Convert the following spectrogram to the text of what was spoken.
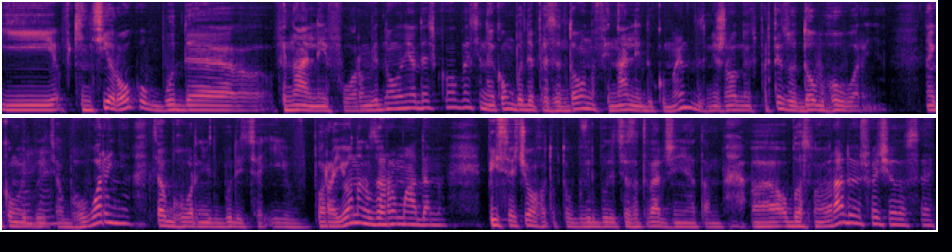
і в кінці року буде е, фінальний форум відновлення Одеської області, на якому буде презентовано фінальний документ з міжнародною експертизою до обговорення. На якому відбудеться обговорення. Це обговорення відбудеться і в по районах з громадами. Після чого, тобто, відбудеться затвердження там е, обласною радою, швидше за все.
